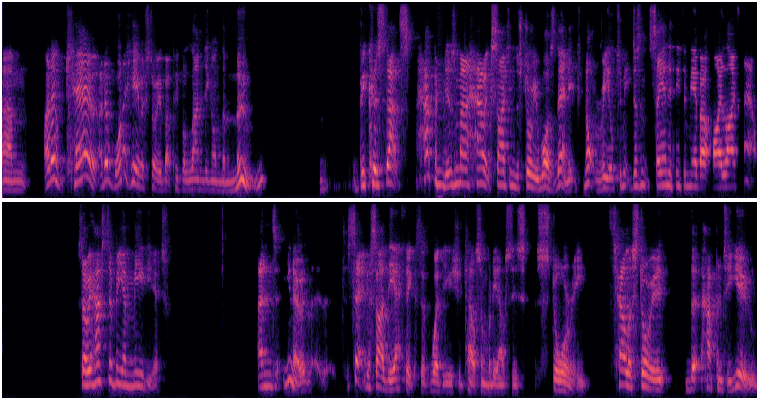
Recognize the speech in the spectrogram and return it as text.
Um, I don't care. I don't want to hear a story about people landing on the moon because that's happened. It doesn't matter how exciting the story was then. It's not real to me. It doesn't say anything to me about my life now. So it has to be immediate. And, you know, setting aside the ethics of whether you should tell somebody else's story, tell a story that happened to you.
